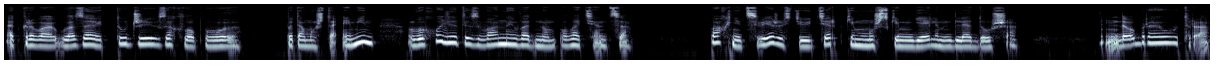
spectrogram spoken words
Открываю глаза и тут же их захлопываю, потому что Эмин выходит из ванной в одном полотенце. Пахнет свежестью и терпким мужским гелем для душа. «Доброе утро»,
